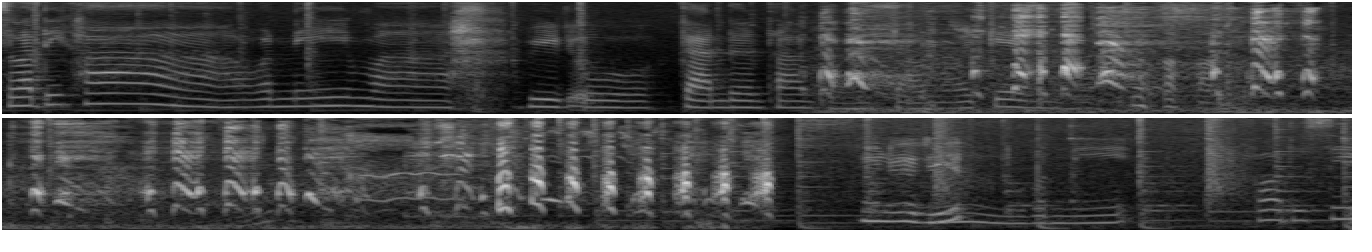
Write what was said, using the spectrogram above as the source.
สวัสดีค่ะ วันนี้มาวิดีโอการเดินทางของสาวน้อยแก้มนะคะอืมวันนี้พ่อดูสิ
